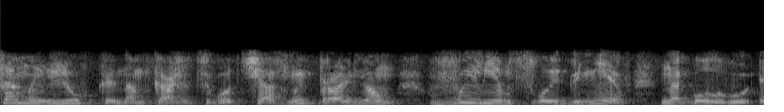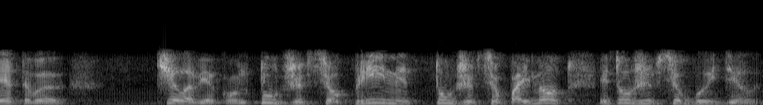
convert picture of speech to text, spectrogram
Самое легкое нам кажется, вот сейчас мы прольем, выльем свой гнев на голову этого человека. Он тут же все примет, тут же все поймет и тут же все будет делать.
